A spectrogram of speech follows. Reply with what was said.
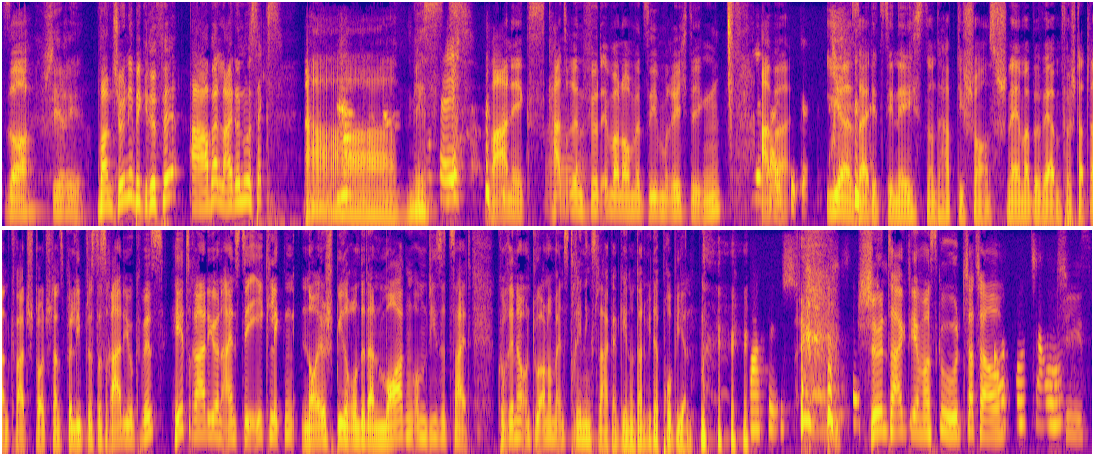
so, Sherry. waren schöne Begriffe, aber leider nur sechs. Ah, Mist. Okay. War nix. Katrin führt immer noch mit sieben Richtigen. Ihr Aber. Ihr seid jetzt die Nächsten und habt die Chance. Schnell mal bewerben für Stadtland Quatsch, Deutschlands beliebtestes Radioquiz. Hitradio in 1.de klicken, neue Spielrunde dann morgen um diese Zeit. Corinna und du auch nochmal ins Trainingslager gehen und dann wieder probieren. Mach ich. Schönen Tag dir, mach's gut. Ciao, ciao. Oh, ciao. Tschüss.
